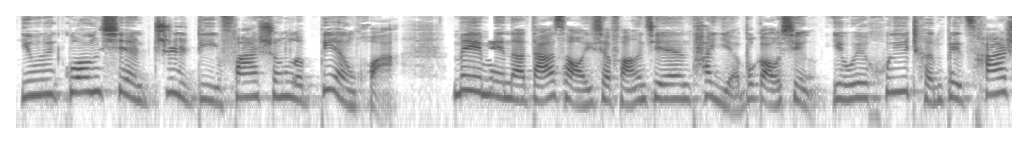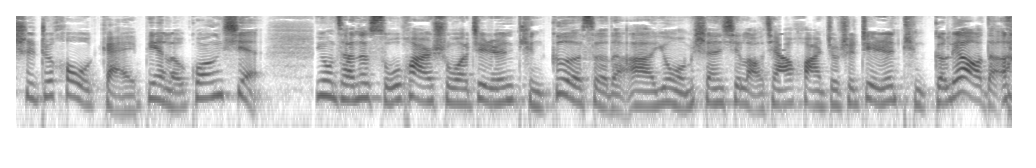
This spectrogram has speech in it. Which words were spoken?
因为光线质地发生了变化。妹妹呢，打扫一下房间，他也不高兴，因为灰尘被擦拭之后改变了光线。用咱的俗话说，这人挺各色的啊。用我们山西老家话，就是这人挺格料的，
